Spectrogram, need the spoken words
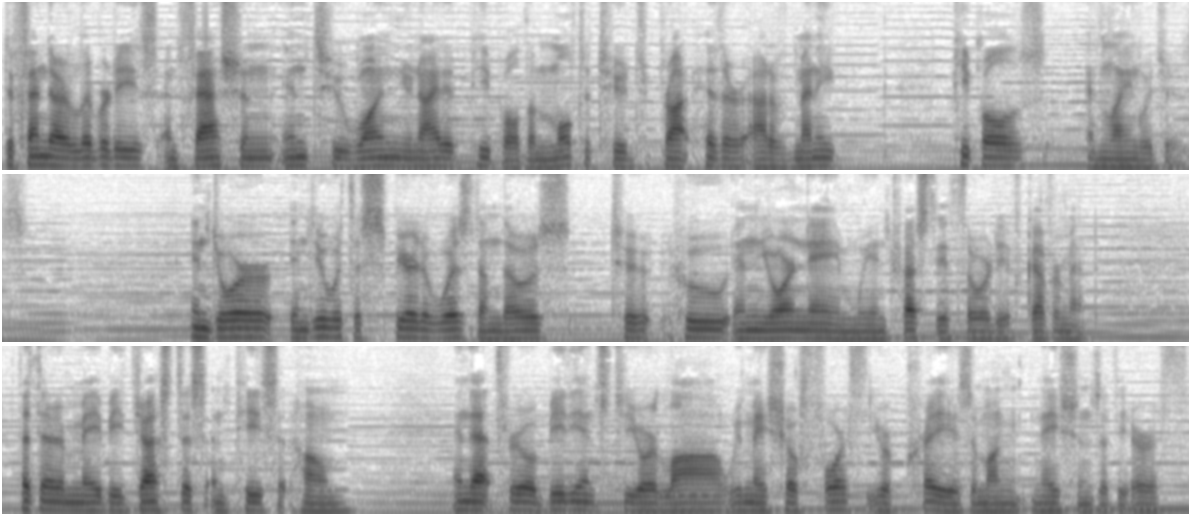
Defend our liberties and fashion into one united people the multitudes brought hither out of many peoples and languages. Endure, endue with the spirit of wisdom those to who in your name we entrust the authority of government, that there may be justice and peace at home, and that through obedience to your law we may show forth your praise among nations of the earth.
